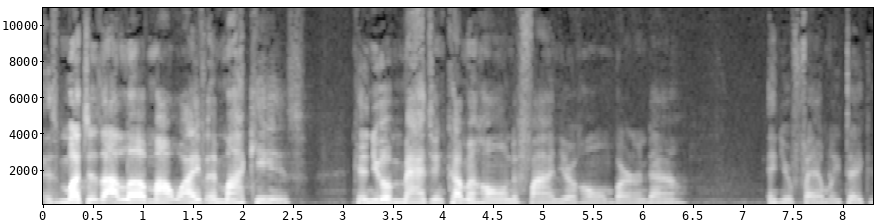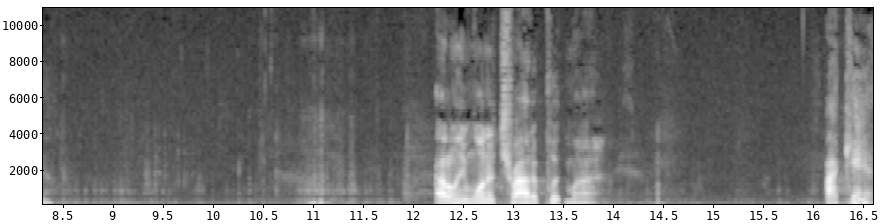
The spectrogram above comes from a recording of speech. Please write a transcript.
As much as I love my wife and my kids, can you imagine coming home to find your home burned down and your family taken? I don't even want to try to put my. I can't.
